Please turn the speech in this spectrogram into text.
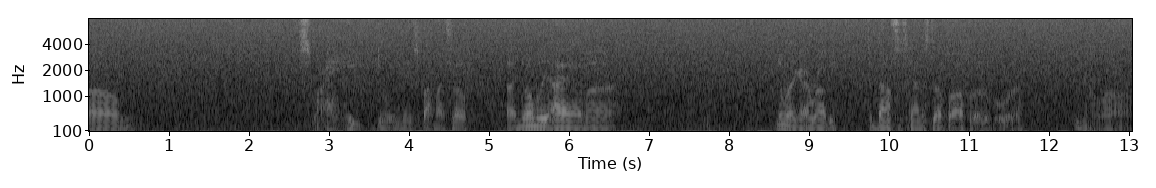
Um, that's why I hate doing this by myself. Uh, normally I have, uh, normally I got Robbie to bounce this kind of stuff off of, or you know, um,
